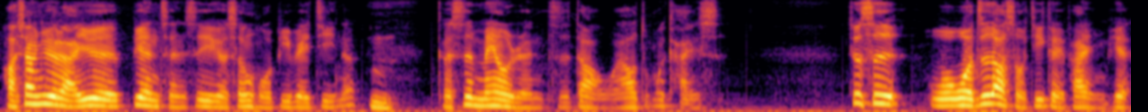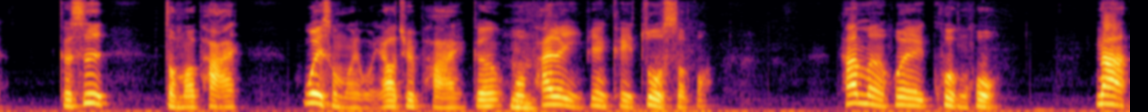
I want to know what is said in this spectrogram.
好像越来越变成是一个生活必备技能，嗯，可是没有人知道我要怎么开始，就是我我知道手机可以拍影片，可是怎么拍？为什么我要去拍？跟我拍的影片可以做什么？他们会困惑。那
